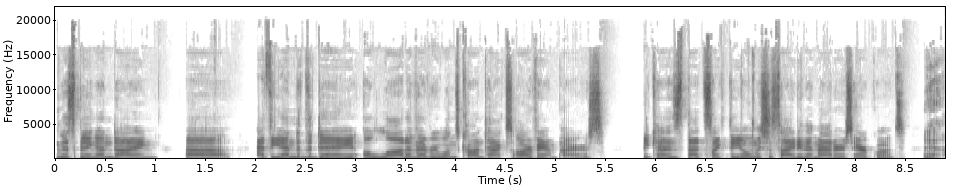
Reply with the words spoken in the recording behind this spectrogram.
this being undying, uh, at the end of the day, a lot of everyone's contacts are vampires because that's like the only society that matters, air quotes. Yeah.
